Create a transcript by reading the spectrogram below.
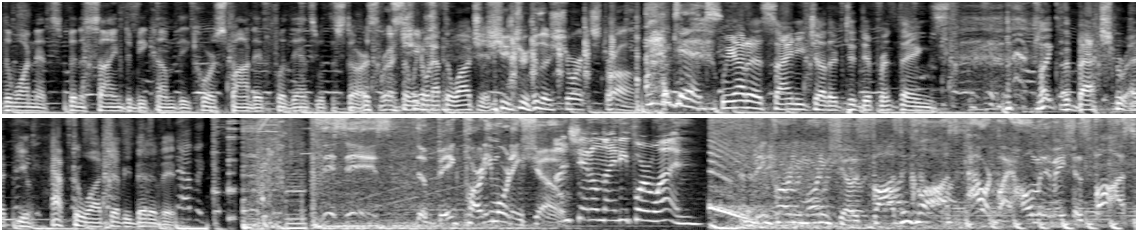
the one that's been assigned to become the correspondent for Dancing with the Stars. So we don't have to watch it. She drew the short straw. I did. We ought to assign each other to different things. like The Bachelorette, you have to watch every bit of it. This is the Big Party Morning Show. On Channel 94.1. The Big Party Morning Show, Spas and Claws, powered by Home Innovation Spas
